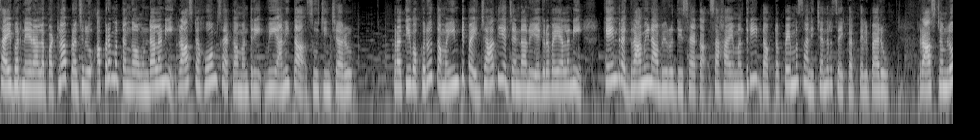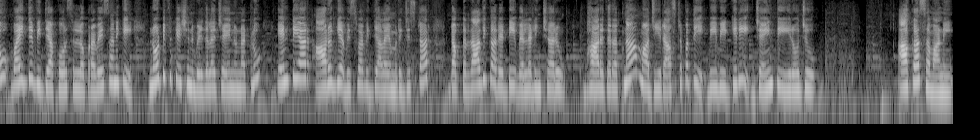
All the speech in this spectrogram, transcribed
సైబర్ నేరాల పట్ల ప్రజలు అప్రమత్తంగా ఉండాలని రాష్ట్ర హోంశాఖ మంత్రి వి అనిత సూచించారు. ప్రతి ఒక్కరూ తమ ఇంటిపై జాతీయ జెండాను ఎగురవేయాలని కేంద్ర గ్రామీణాభివృద్ది శాఖ సహాయ మంత్రి డాక్టర్ పెమ్మసాని చంద్రశేఖర్ తెలిపారు. రాష్ట్రంలో వైద్య విద్యా కోర్సుల్లో ప్రవేశానికి నోటిఫికేషన్ విడుదల చేయనున్నట్లు ఎన్టీఆర్ ఆరోగ్య విశ్వవిద్యాలయం రిజిస్ట్రార్ డాక్టర్ రాధికారెడ్డి వెల్లడించారు. భారతరత్న మాజీ రాష్ట్రపతి వివి గిరి జయంతి ఈరోజు. ఆకాశవాణి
